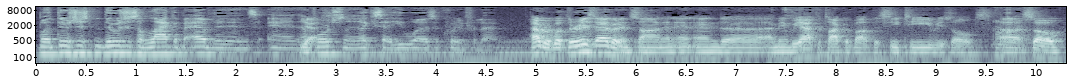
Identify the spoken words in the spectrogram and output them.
But there's just there was just a lack of evidence, and Yes. unfortunately, like you said, he was acquitted for that. However, what there is evidence on, and and, and uh, I mean, we have to talk about the CTE results. Uh, so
